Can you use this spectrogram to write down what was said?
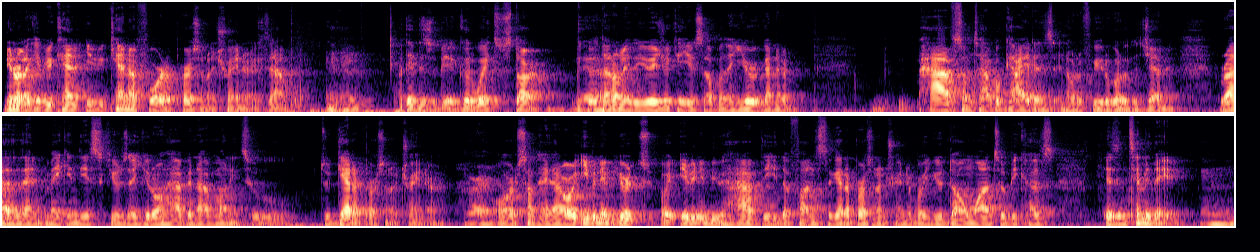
You know, like if you can't if you can't afford a personal trainer, example, mm-hmm. I think this would be a good way to start because Yeah. not only do you educate yourself, but then you're gonna have some type of guidance in order for you to go to the gym, rather than making the excuse that you don't have enough money to to get a personal trainer right, or something like that. Or even if you're, t- or even if you have the the funds to get a personal trainer, but you don't want to because it's intimidating. hmm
